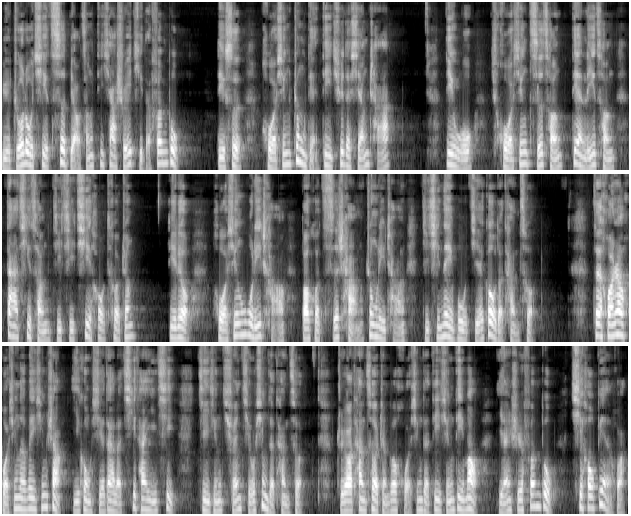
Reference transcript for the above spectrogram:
与着陆器次表层地下水体的分布；第四，火星重点地区的详查；第五，火星磁层、电离层、大气层及其气候特征；第六，火星物理场，包括磁场、重力场及其内部结构的探测。在环绕火星的卫星上，一共携带了七台仪器进行全球性的探测，主要探测整个火星的地形地貌、岩石分布、气候变化。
